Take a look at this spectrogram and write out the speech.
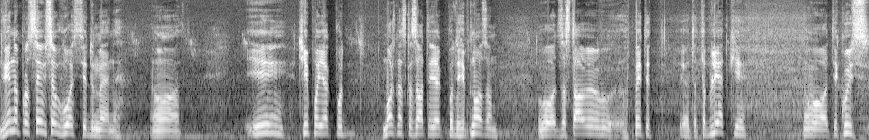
Він напросився в гості до мене. От. І, типу, як під, можна сказати, як під гіпнозом, от, заставив пити е, таблетки, от, якусь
